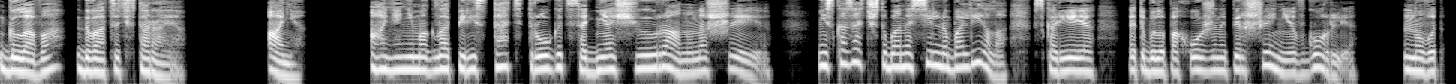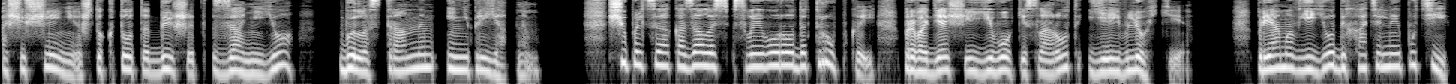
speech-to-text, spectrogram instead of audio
Глава 22. Аня. Аня не могла перестать трогать соднящую рану на шее. Не сказать, чтобы она сильно болела, скорее, это было похоже на першение в горле. Но вот ощущение, что кто-то дышит за нее, было странным и неприятным. Щупальце оказалось своего рода трубкой, проводящей его кислород ей в легкие прямо в ее дыхательные пути,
